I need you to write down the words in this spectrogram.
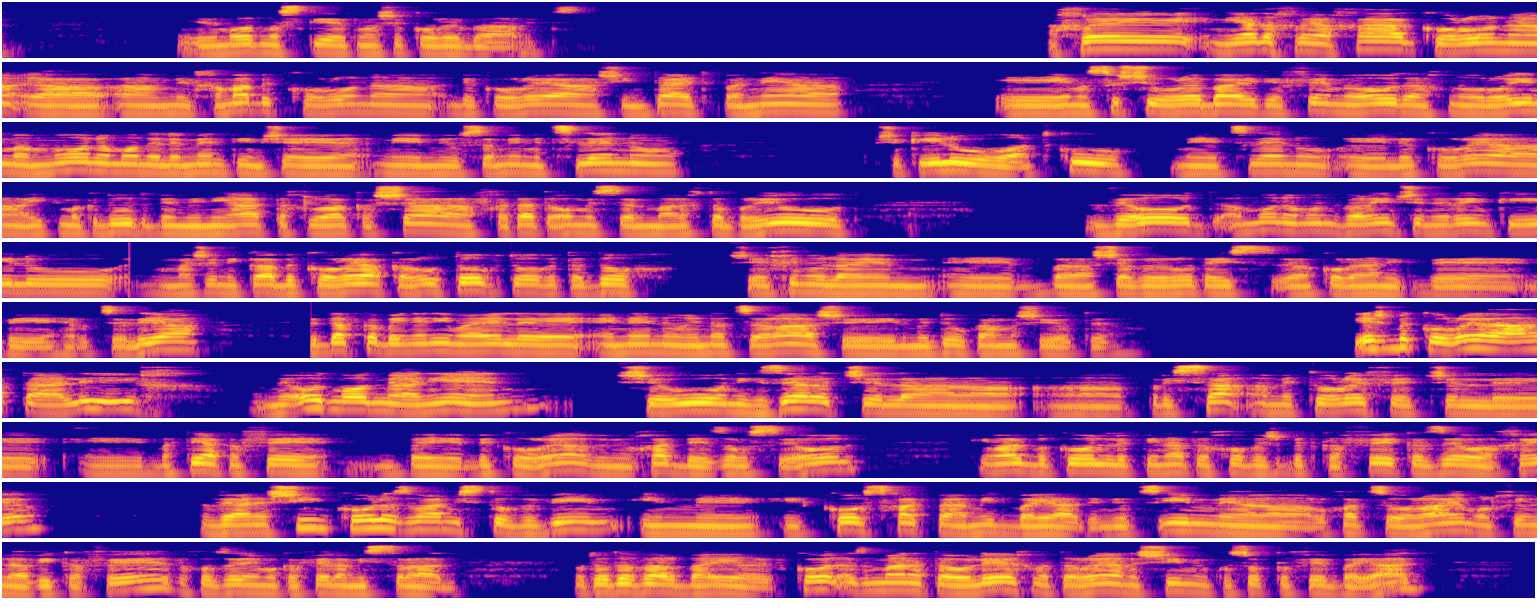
זה מאוד מזכיר את מה שקורה בארץ. אחרי, מיד אחרי החג, קורונה, המלחמה בקורונה בקוריאה שינתה את פניה, אה, הם עשו שיעורי בית יפה מאוד, אנחנו רואים המון המון אלמנטים שמיושמים אצלנו, שכאילו הועתקו מאצלנו אה, לקוריאה, התמקדות במניעת תחלואה קשה, הפחתת העומס על מערכת הבריאות ועוד המון המון דברים שנראים כאילו מה שנקרא בקוריאה קראו טוב טוב את הדוח שהכינו להם אה, בשגרירות הקוריאנית בהרצליה ודווקא בעניינים האלה עינינו אינה צרה שילמדו כמה שיותר. יש בקוריאה תהליך מאוד מאוד מעניין שהוא נגזרת של הפריסה המטורפת של אה, אה, בתי הקפה בקוריאה, במיוחד באזור סאול. כמעט בכל פינת רחוב יש בית קפה כזה או אחר, ואנשים כל הזמן מסתובבים עם אה, כוס חד פעמית ביד. הם יוצאים מארוחת צהריים, הולכים להביא קפה וחוזרים עם הקפה למשרד. אותו דבר בערב. כל הזמן אתה הולך ואתה רואה אנשים עם כוסות קפה ביד.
